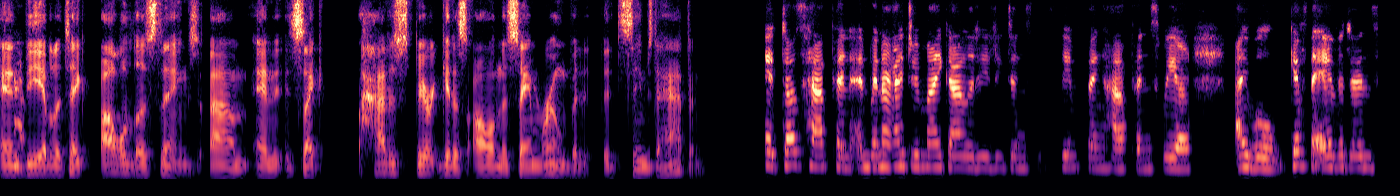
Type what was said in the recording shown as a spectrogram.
and be able to take all of those things. Um, and it's like, how does spirit get us all in the same room? But it, it seems to happen. It does happen. And when I do my gallery readings, the same thing happens where I will give the evidence,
